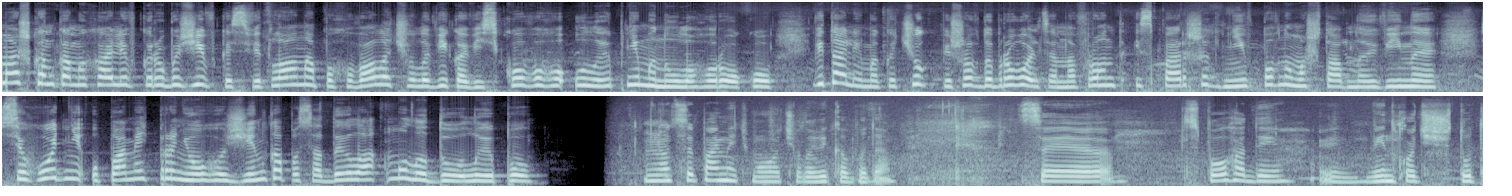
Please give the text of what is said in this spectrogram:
Мешканка Михайлівки Рубежівки Світлана поховала чоловіка військового у липні минулого року. Віталій Микичук пішов добровольцем на фронт із перших днів повномасштабної війни. Сьогодні у пам'ять про нього жінка посадила молоду липу. Ну, це пам'ять мого чоловіка буде. Це спогади. Він хоч тут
